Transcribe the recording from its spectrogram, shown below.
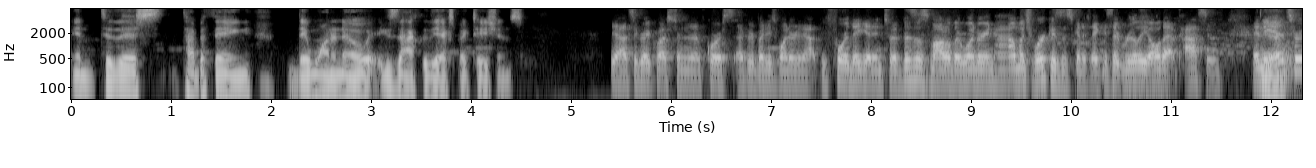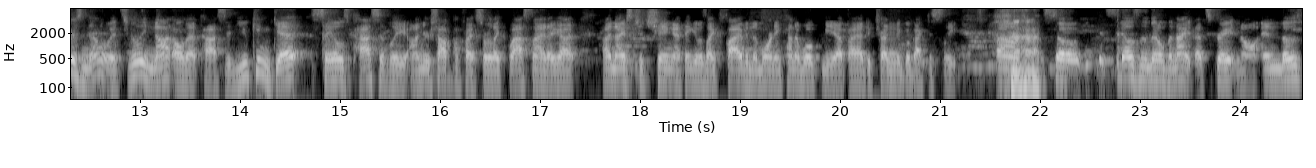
into this type of thing? They want to know exactly the expectations yeah, it's a great question. And of course, everybody's wondering that before they get into a business model, they're wondering how much work is this going to take? Is it really all that passive? And the yeah. answer is no, it's really not all that passive. You can get sales passively on your Shopify store. Like last night, I got a nice cha-ching. I think it was like five in the morning, kind of woke me up. I had to try to go back to sleep. Um, so you get sales in the middle of the night. That's great and all. And those,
